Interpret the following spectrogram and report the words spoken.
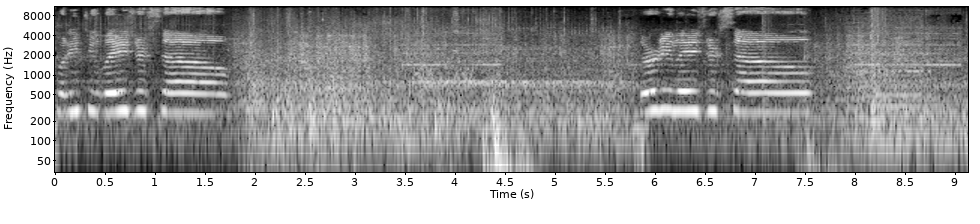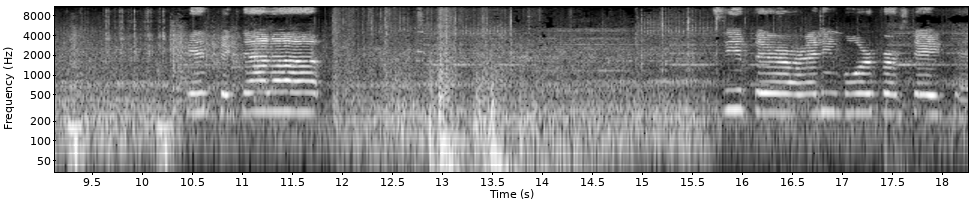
22 laser cell. 30 laser cell. Can't pick that up. See if there are any more first aid kits.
